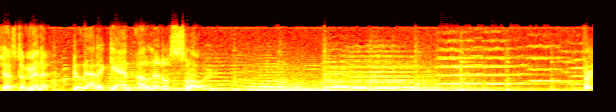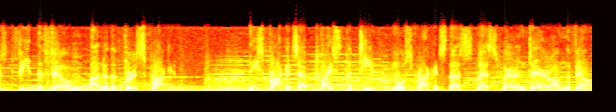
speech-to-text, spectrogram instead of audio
Just a minute. Do that again a little slower. First, feed the film under the first sprocket. These sprockets have twice the teeth of most sprockets, thus less wear and tear on the film.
